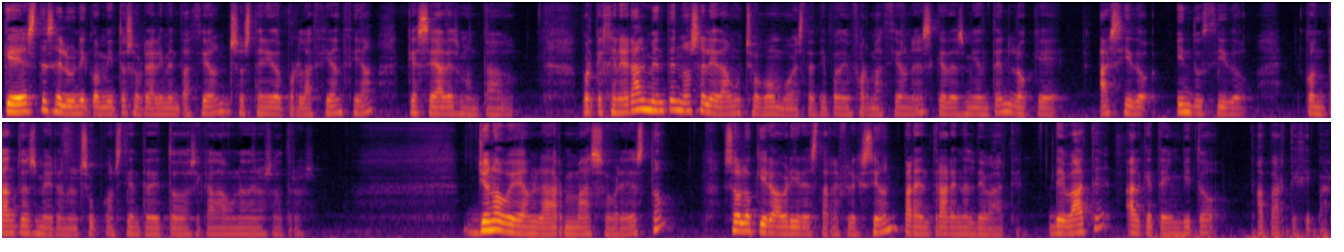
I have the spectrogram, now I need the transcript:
que este es el único mito sobre alimentación sostenido por la ciencia que se ha desmontado, porque generalmente no se le da mucho bombo a este tipo de informaciones que desmienten lo que ha sido inducido con tanto esmero en el subconsciente de todos y cada uno de nosotros. Yo no voy a hablar más sobre esto, solo quiero abrir esta reflexión para entrar en el debate, debate al que te invito a participar.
